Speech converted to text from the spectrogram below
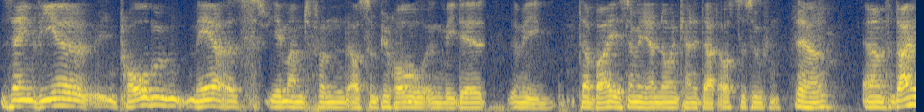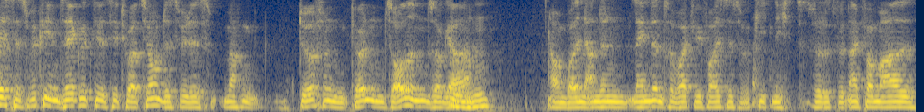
sehen wir in Proben mehr als jemand von, aus dem Büro irgendwie, der irgendwie dabei ist, irgendwie einen neuen Kandidat auszusuchen. Ja. Ähm, von daher ist es wirklich eine sehr glückliche Situation, dass wir das machen dürfen, können, sollen sogar. Mhm. Weil in anderen Ländern, soweit ich weiß, ist es wirklich nicht so. Das wird einfach mal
